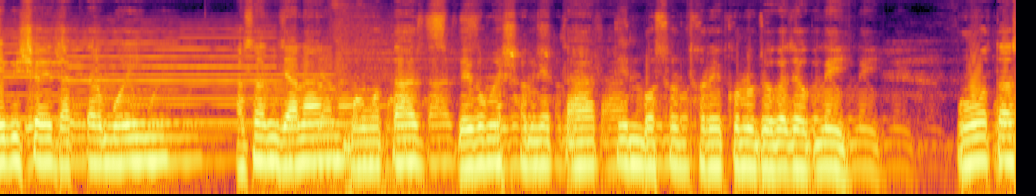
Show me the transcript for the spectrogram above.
এ বিষয়ে ডাক্তার মঈন হাসান জানান, মমতাজ বেগমের সঙ্গে তার তিন বছর ধরে কোনো যোগাযোগ নেই। মমতাজ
